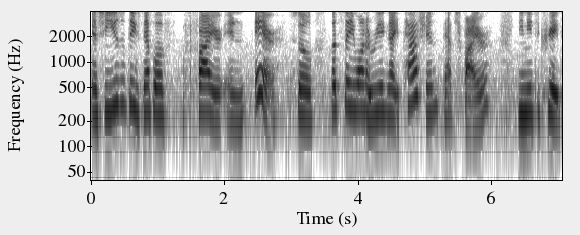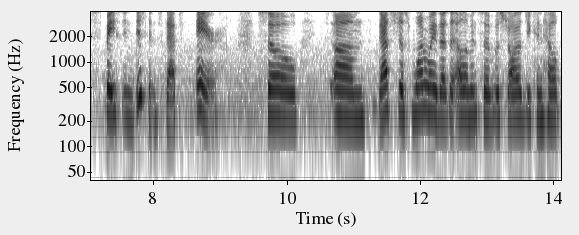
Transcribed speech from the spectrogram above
And she uses the example of fire and air. So let's say you want to reignite passion, that's fire. You need to create space and distance, that's air. So um, that's just one way that the elements of astrology can help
